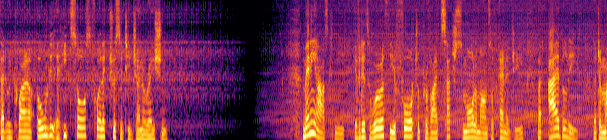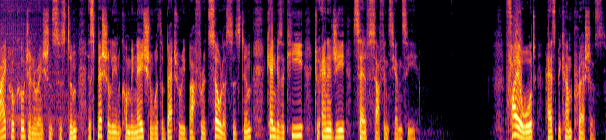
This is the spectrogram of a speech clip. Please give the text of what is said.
that require only a heat source for electricity generation. Many ask me if it is worth the effort to provide such small amounts of energy, but I believe that a micro cogeneration system, especially in combination with a battery buffered solar system, can be the key to energy self-sufficiency. Firewood has become precious.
